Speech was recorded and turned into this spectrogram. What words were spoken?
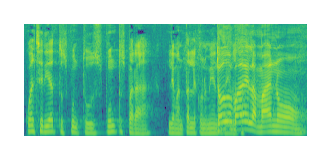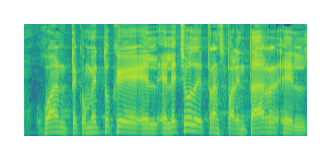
¿Cuáles serían tus, puntos para levantar la economía? Todo va de la mano, Juan. Te comento que el, hecho de transparentar el,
